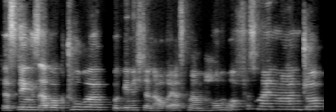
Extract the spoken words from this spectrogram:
Das Ding ist, ab Oktober beginne ich dann auch erstmal im Homeoffice meinen neuen Job.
